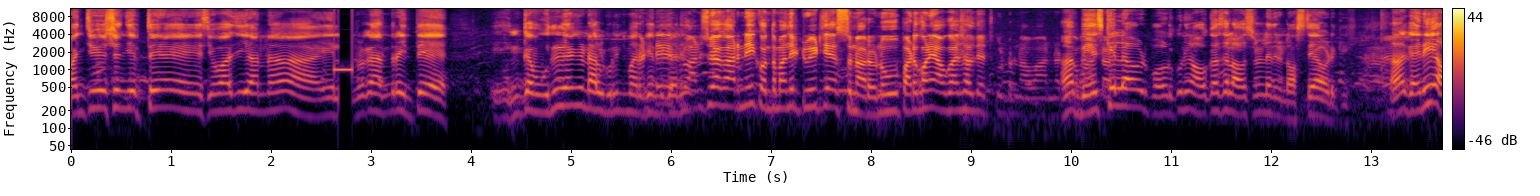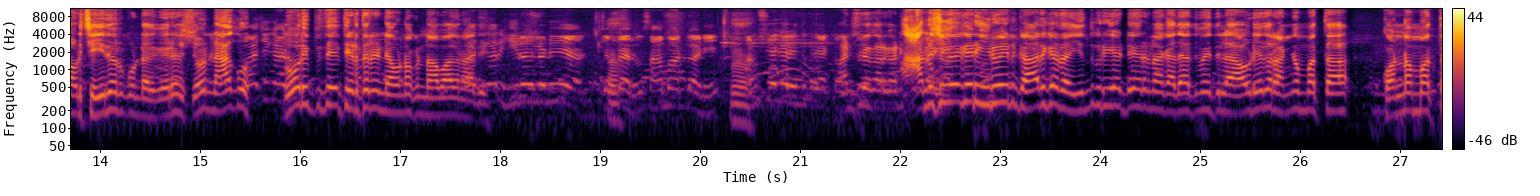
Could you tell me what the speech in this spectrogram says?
మంచి విషయం చెప్తే శివాజీ అన్న అందరూ ఇంతే. ఇంకా వదిలేండి వాళ్ళ గురించి మనకి అంటే ఎందుకని? ఇప్పుడు అనసూయ గారిని కొంతమంది ట్వీట్ చేస్తున్నారు. నువ్వు పడుకునే అవకాశాలు తెచ్చుకుంటున్నావా అన్నట్టు బేసికెళ్ళి ఆవిడ పడుకునే అవకాశాలు అవసరం లేదండి. వస్తాయి ఆవిడకి. ఆ, కానీ ఆవిడ చేయదు అనుకుంటుంది వేరే విషయం. నాకు నోరిప్పితే తిడతానండి ఎవరినో ఒకడు నా బాధ నాది. హీరోయిన్లని చెప్పారు సామాన్లు అని. అనుషయ గారు ఎందుకు రియాక్ట్ అనసూయ గారు కానీ అనసూయ గారు హీరోయిన్ కాదు కదా. ఎందుకు రియాక్ట్ అయ్యారు నాకు అదే అర్థమైతే ఆవిడ ఏదో రంగమ్మత్త కొండమ్మత్త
